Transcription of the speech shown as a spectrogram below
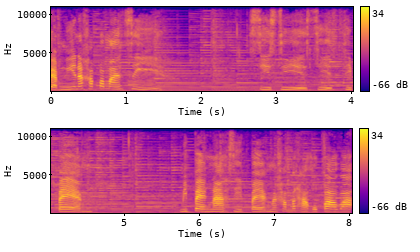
แบบนี้นะคะประมาณสี่สี่สี่สี่สี่แปลง มีแปลงนาสี่แปลงนะคะ มาถามโอป้าว่า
